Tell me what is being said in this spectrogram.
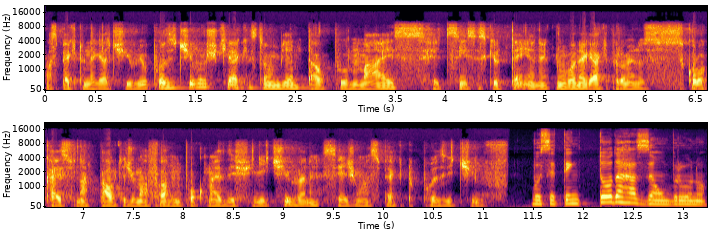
aspecto negativo. E o positivo, acho que é a questão ambiental ambiental, por mais reticências que eu tenha, né, não vou negar que pelo menos colocar isso na pauta de uma forma um pouco mais definitiva, né, seja um aspecto positivo. Você tem toda a razão, Bruno.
